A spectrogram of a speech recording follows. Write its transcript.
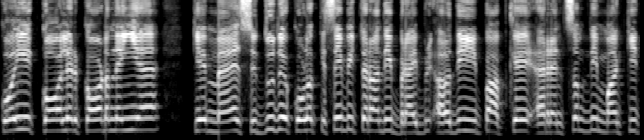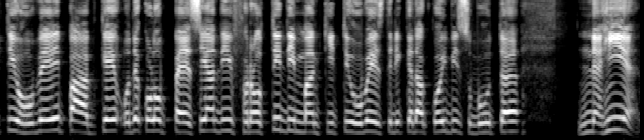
ਕੋਈ ਕਾਲ ਰਿਕਾਰਡ ਨਹੀਂ ਹੈ ਕਿ ਮੈਂ ਸਿੱਧੂ ਦੇ ਕੋਲ ਕਿਸੇ ਵੀ ਤਰ੍ਹਾਂ ਦੀ ਬ੍ਰਾਈਬ ਉਹਦੀ ਭਾਵ ਕੇ ਰੈਂਸਮ ਦੀ ਮੰਗ ਕੀਤੀ ਹੋਵੇ, ਭਾਵ ਕੇ ਉਹਦੇ ਕੋਲੋਂ ਪੈਸਿਆਂ ਦੀ ਫਰੋਤੀ ਦੀ ਮੰਗ ਕੀਤੀ ਹੋਵੇ, ਇਸ ਤਰੀਕੇ ਦਾ ਕੋਈ ਵੀ ਸਬੂਤ ਨਹੀਂ ਹੈ।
